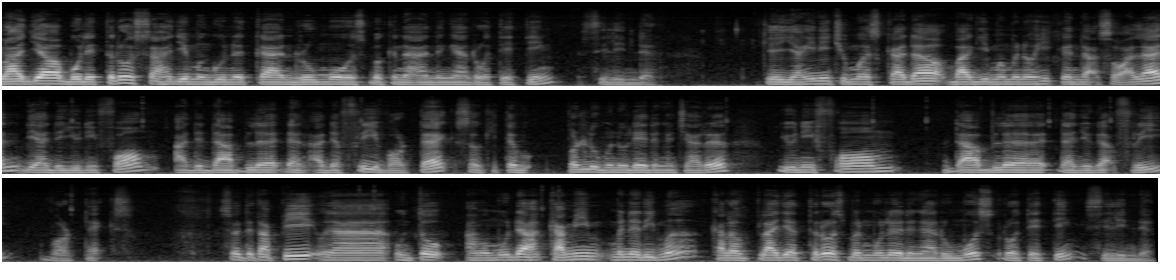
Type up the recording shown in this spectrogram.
pelajar boleh terus sahaja menggunakan rumus berkenaan dengan rotating cylinder. Okay, yang ini cuma sekadar bagi memenuhi kehendak soalan. Dia ada uniform, ada doublet dan ada free vortex. So kita perlu menulis dengan cara uniform, doublet dan juga free vortex. So tetapi uh, untuk uh, memudah kami menerima kalau pelajar terus bermula dengan rumus rotating cylinder.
